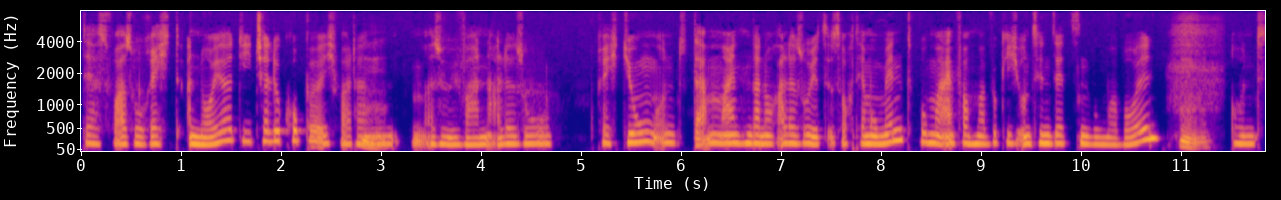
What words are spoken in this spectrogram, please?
das war so recht erneuert, die Cello-Gruppe. Ich war dann, also wir waren alle so recht jung und da meinten dann auch alle so, jetzt ist auch der Moment, wo wir einfach mal wirklich uns hinsetzen, wo wir wollen. Mhm. Und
